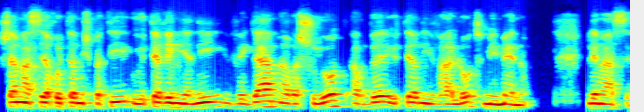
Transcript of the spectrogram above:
שם השיח הוא יותר משפטי, הוא יותר ענייני, וגם הרשויות הרבה יותר נבהלות ממנו, למעשה.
